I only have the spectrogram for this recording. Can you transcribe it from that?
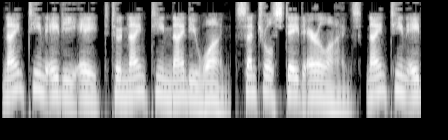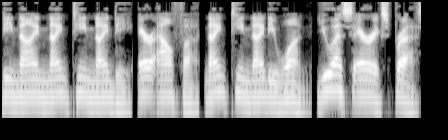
1988 to 1991 Central State Airlines 1989-1990 Air Alpha 1991 US Air Express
